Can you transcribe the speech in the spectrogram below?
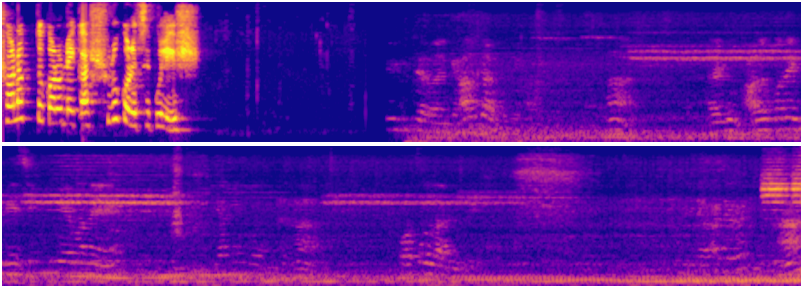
শনাক্তকরণের কাজ শুরু করেছে পুলিশ হ্যাঁ আর একটু ভালো করে মেশিন দিয়ে মানে হ্যাঁ কত লাগবে? হ্যাঁ?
